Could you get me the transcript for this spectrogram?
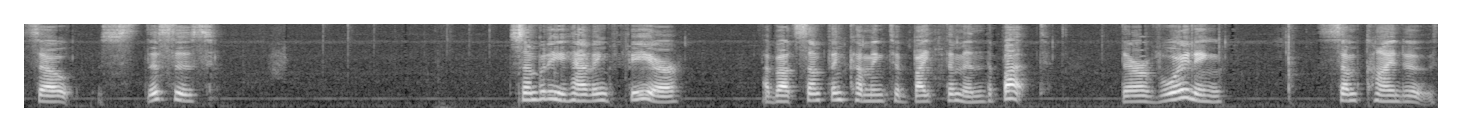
so this is somebody having fear about something coming to bite them in the butt they're avoiding some kind of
